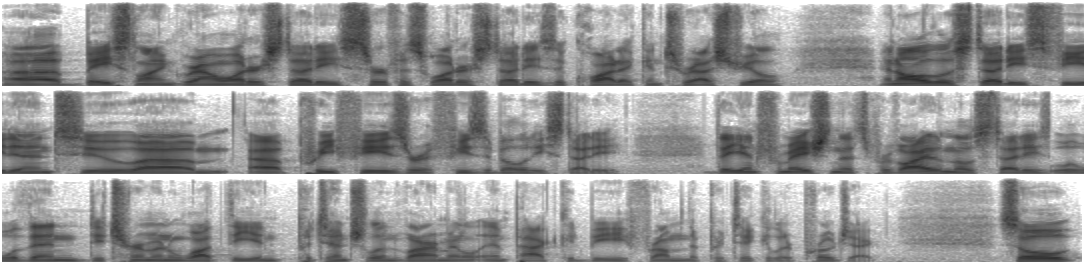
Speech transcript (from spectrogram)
uh, baseline groundwater studies, surface water studies, aquatic and terrestrial. And all those studies feed into um, a pre-feas or a feasibility study. The information that's provided in those studies will, will then determine what the in potential environmental impact could be from the particular project. So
